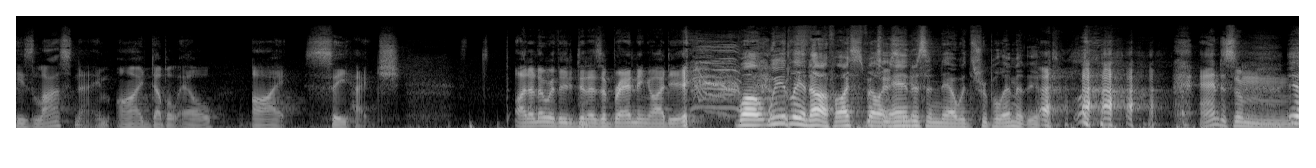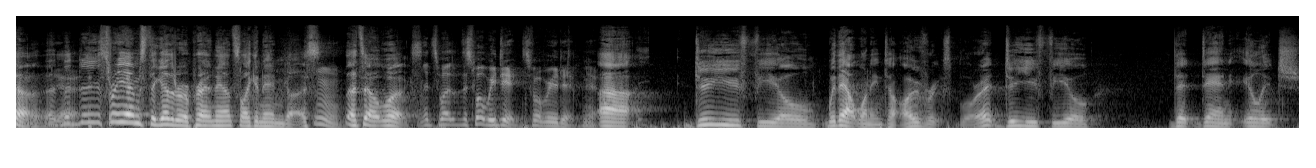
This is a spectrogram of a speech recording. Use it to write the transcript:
his last name I double L I C H. I don't know whether he did it as a branding idea. Well, weirdly enough, I spell 2CH. Anderson now with triple M at the end. Anderson. Yeah, the- the three M's together are pronounced like an N, guys. Hmm. That's how it works. That's what that's what we did. That's what we did. Yeah. Uh, do you feel, without wanting to over-explore it, do you feel that Dan Illich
